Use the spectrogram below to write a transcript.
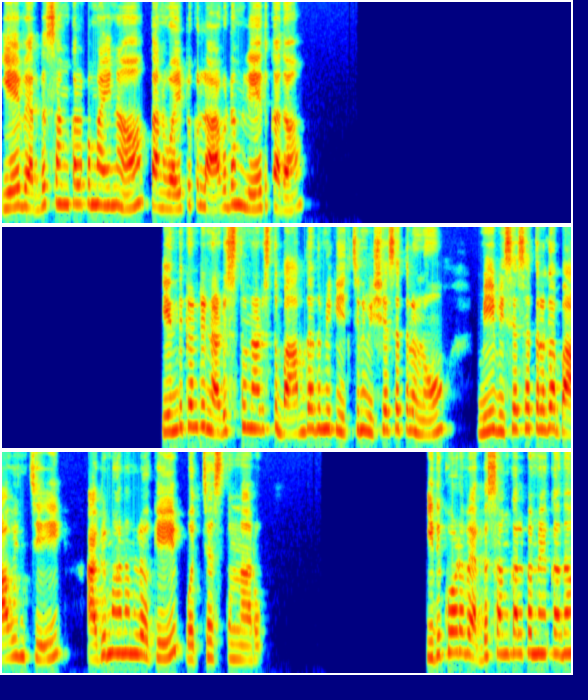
ఏ వ్యర్థ సంకల్పమైనా తన వైపుకు లాగడం లేదు కదా. ఎందుకంటే నడుస్తూ నడుస్తూ బాబ్దాద మీకు ఇచ్చిన విశేషతలను మీ విశేషతలుగా భావించి అభిమానంలోకి వచ్చేస్తున్నారు. ఇది కూడా వ్యర్థ సంకల్పమే కదా?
